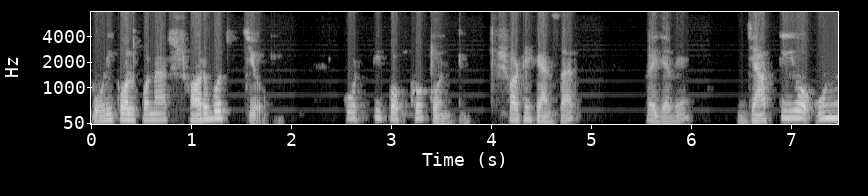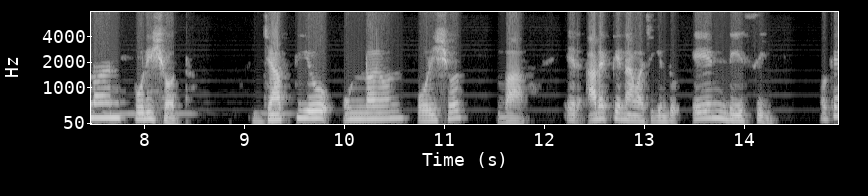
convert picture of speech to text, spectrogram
পরিকল্পনার সর্বোচ্চ কর্তৃপক্ষ কোনটি? সঠিক অ্যান্সার হয়ে যাবে। জাতীয় উন্নয়ন পরিষদ, জাতীয় উন্নয়ন পরিষদ বা এর আরেকটি নাম আছে কিন্তু এনডিসি ওকে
